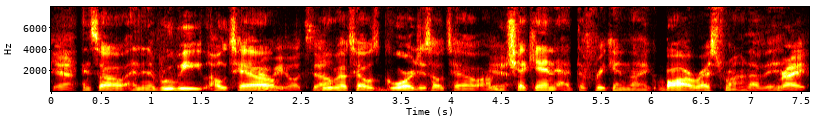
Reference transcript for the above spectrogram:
Yeah. And so, and then the Ruby Hotel. Ruby Hotel. Ruby Hotel. Hotel was gorgeous hotel. Um, Yeah. you check in at the freaking like bar restaurant of it. Right.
